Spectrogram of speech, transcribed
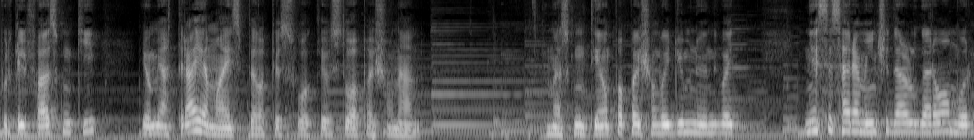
porque ele faz com que eu me atraia mais pela pessoa que eu estou apaixonado. Mas com o tempo a paixão vai diminuindo e vai necessariamente dar lugar ao amor.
